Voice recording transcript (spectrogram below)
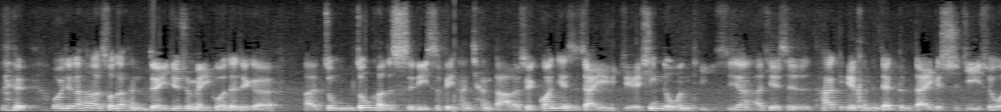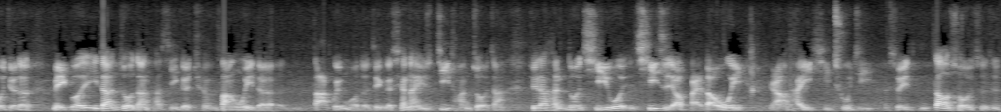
对，我觉得他们说的很对，就是美国的这个。呃，综综合的实力是非常强大的，所以关键是在于决心的问题。实际上，而且是他也可能在等待一个时机。所以我觉得，美国一旦作战，它是一个全方位的大规模的这个，相当于是集团作战。所以它很多棋位棋子要摆到位，然后它一起出击。所以到时候就是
